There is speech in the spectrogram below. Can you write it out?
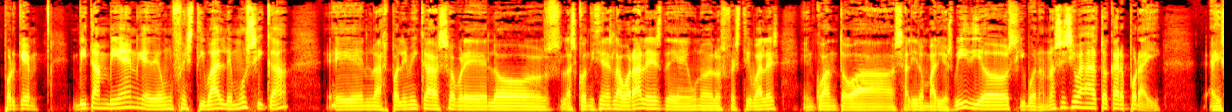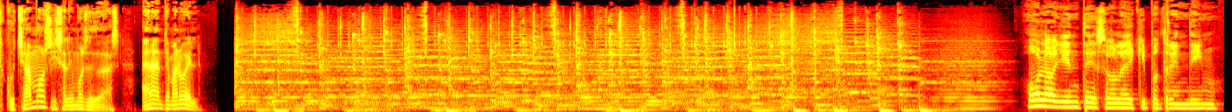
porque vi también que de un festival de música eh, en las polémicas sobre los, las condiciones laborales de uno de los festivales en cuanto a salieron varios vídeos y bueno, no sé si va a tocar por ahí. Escuchamos y salimos de dudas. Adelante, Manuel. Hola oyentes, hola equipo trending.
